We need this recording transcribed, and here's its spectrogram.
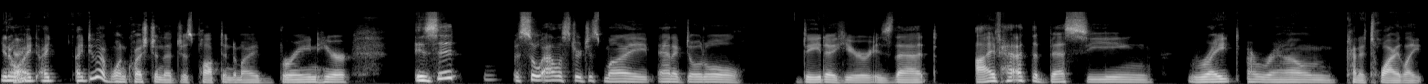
You know, okay. I, I I do have one question that just popped into my brain here. Is it so Alister, just my anecdotal data here is that I've had the best seeing right around kind of twilight,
